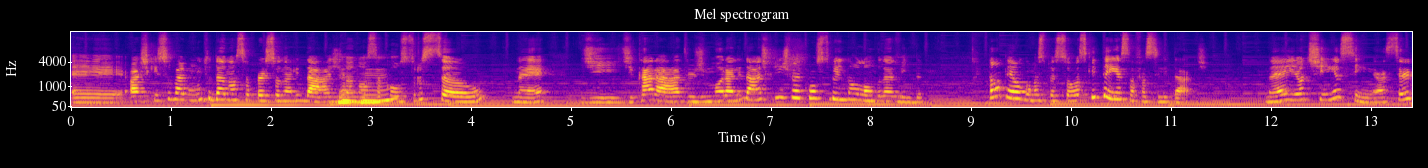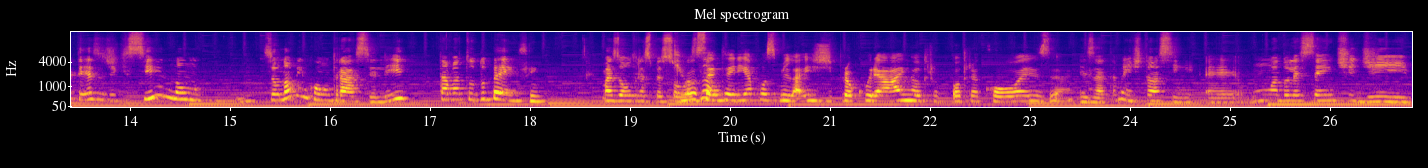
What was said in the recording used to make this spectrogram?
é, eu acho que isso vai muito da nossa personalidade, da Uhum. nossa construção, né? De, de caráter, de moralidade que a gente vai construindo ao longo da vida. Então tem algumas pessoas que têm essa facilidade, né? E eu tinha assim a certeza de que se não, se eu não me encontrasse ali, tava tudo bem. Sim. Mas outras Que pessoas você não. teria a possibilidade de procurar em outro, outra coisa. Exatamente. Então, assim, é, um adolescente de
